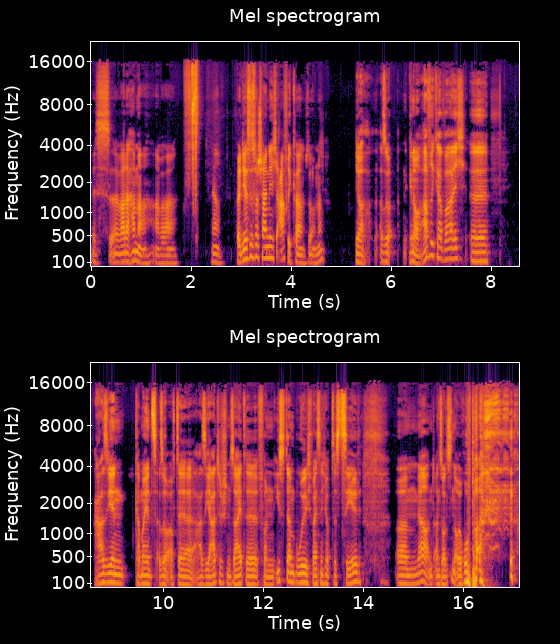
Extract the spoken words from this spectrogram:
es äh, war der Hammer, aber ja. Bei dir ist es wahrscheinlich Afrika so, ne? Ja, also genau, Afrika war ich, äh, Asien kann man jetzt, also auf der asiatischen Seite von Istanbul, ich weiß nicht, ob das zählt. Ähm, ja, und ansonsten Europa.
